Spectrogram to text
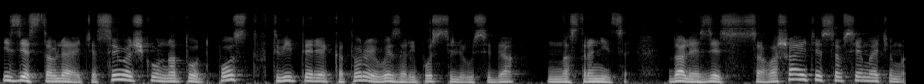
И здесь вставляете ссылочку на тот пост в Твиттере, который вы зарепостили у себя на странице. Далее здесь соглашаетесь со всем этим,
